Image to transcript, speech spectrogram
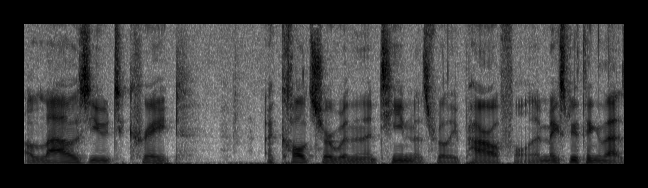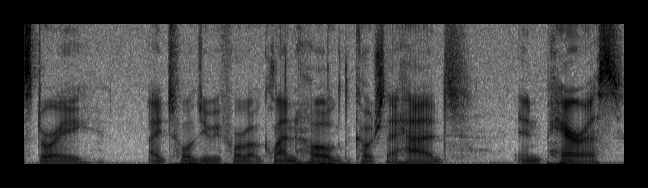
allows you to create a culture within the team that's really powerful. And it makes me think of that story I told you before about Glenn Hoag, the coach they had in Paris,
